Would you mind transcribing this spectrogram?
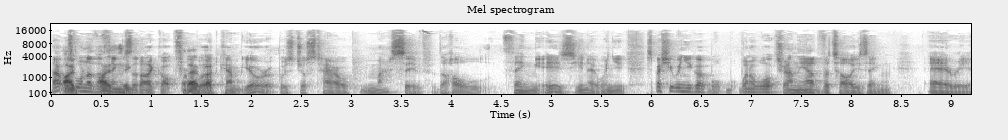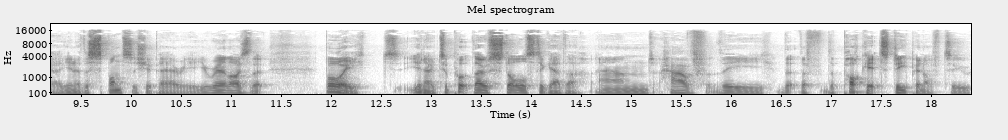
that was I, one of the I things that I got from whatever. WordCamp Europe was just how massive the whole thing is. You know, when you especially when you go when I walked around the advertising area, you know, the sponsorship area, you realise that boy, you know, to put those stalls together and have the, the the, the pockets deep enough to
